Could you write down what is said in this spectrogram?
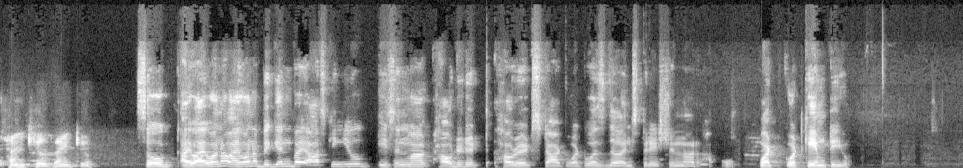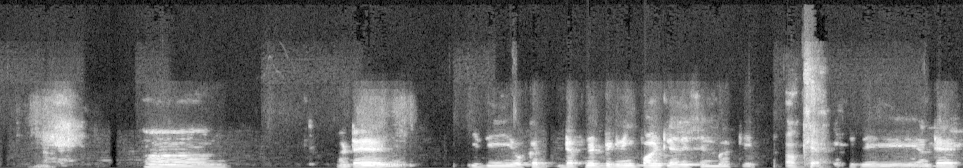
Thank you. Thank you. So I I want I want begin by asking you ఈ cinema how did it how did it start what was the inspiration or what what came to you Um, అంటే ఇది ఒక డెఫినెట్ బిగినింగ్ పాయింట్ లేదు ఈ సినిమాకి. ఓకే. ఇది అంటే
